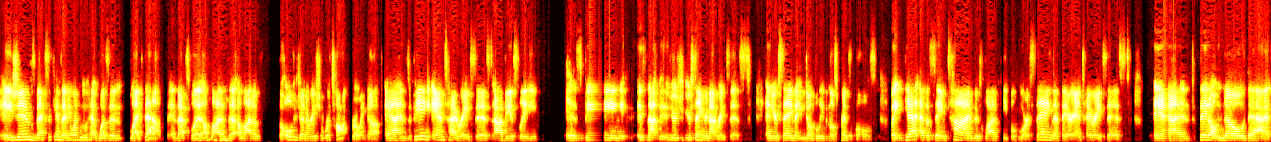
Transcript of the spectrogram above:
Asians, Mexicans, anyone who ha- wasn't like them. And that's what a lot of mm-hmm. the a lot of the older generation were taught growing up. And being anti-racist, obviously, is being is not you're you're saying you're not racist and you're saying that you don't believe in those principles but yet at the same time there's a lot of people who are saying that they are anti-racist and they don't know that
